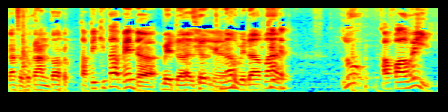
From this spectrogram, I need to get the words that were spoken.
kan satu kantor. Tapi kita beda. Beda. Iya. Kenapa beda apaan? Lu cavalry.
